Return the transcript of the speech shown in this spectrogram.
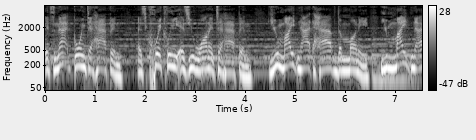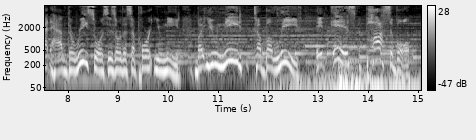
It's not going to happen as quickly as you want it to happen. You might not have the money. You might not have the resources or the support you need, but you need to believe it is possible.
